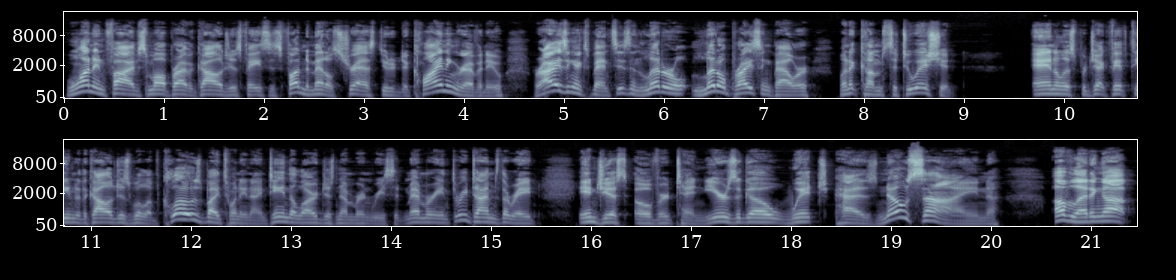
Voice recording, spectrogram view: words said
one in five small private colleges faces fundamental stress due to declining revenue, rising expenses, and literal, little pricing power when it comes to tuition. Analysts project 15 of the colleges will have closed by 2019, the largest number in recent memory, and three times the rate in just over 10 years ago, which has no sign of letting up.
